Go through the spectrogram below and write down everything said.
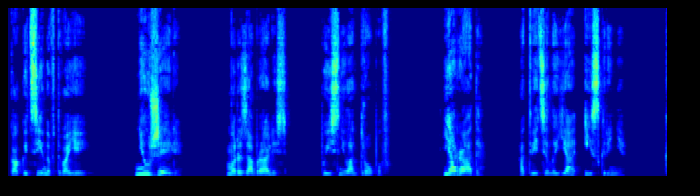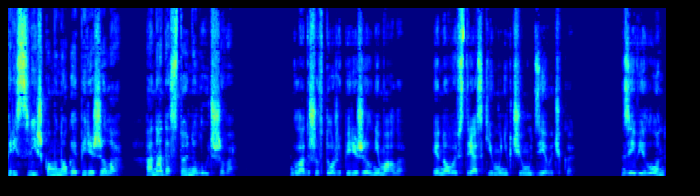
«Как и Тина в твоей». «Неужели?» «Мы разобрались», — пояснил Антропов. «Я рада», — ответила я искренне. Крис слишком многое пережила. Она достойна лучшего. Гладышев тоже пережил немало. И новой встряски ему ни к чему, девочка. Заявил он,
